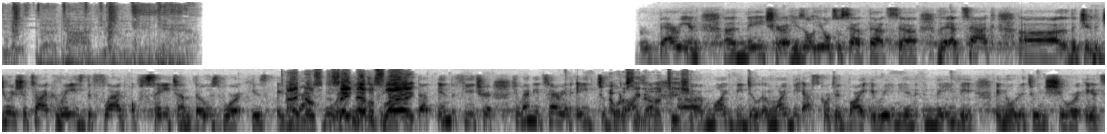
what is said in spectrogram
It's barbarian uh, nature. He's, he also said that uh, the attack, uh, the, Ju- the Jewish attack, raised the flag of Satan. Those were his exact know. words. Satan he a flag? That in the future, humanitarian aid to Gaza seen it on a t-shirt. uh, might be might be escorted by Iranian navy in order to ensure its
